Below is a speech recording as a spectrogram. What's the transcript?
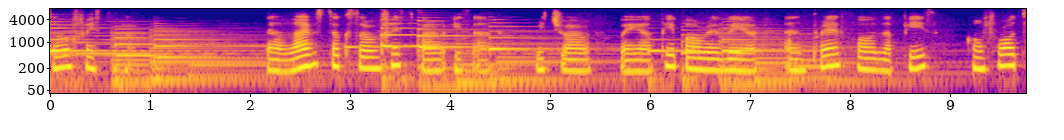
soul festival. The livestock soul festival is a ritual where people revere and pray for the peace, comfort,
